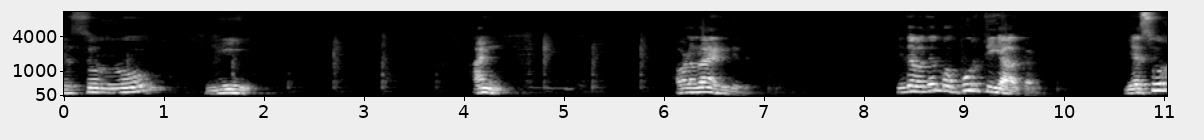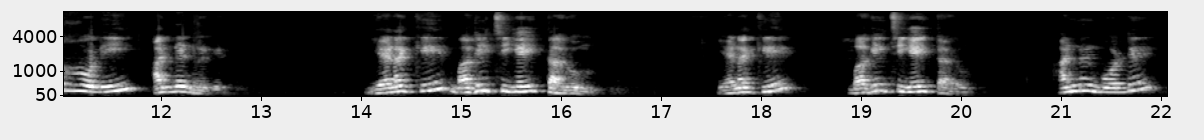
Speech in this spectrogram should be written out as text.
எசுர்ரு நீ. அன். அவ்வளோதான் இருக்குது இதை வந்து நம்ம பூர்த்தியாக்கணும். யசுர்ருனி அன்னு இருக்குது எனக்கு மகிழ்ச்சியை தரும். எனக்கு மகிழ்ச்சியை தரும். அண்ணன் போட்டு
